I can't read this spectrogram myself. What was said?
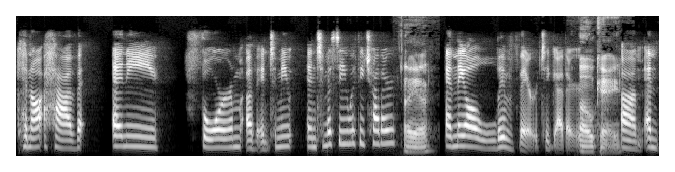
cannot have any form of intimi- intimacy with each other Oh yeah. and they all live there together Okay. um, and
